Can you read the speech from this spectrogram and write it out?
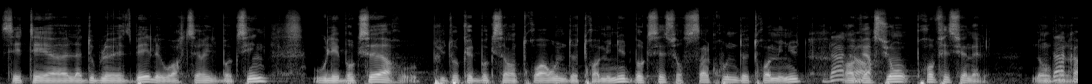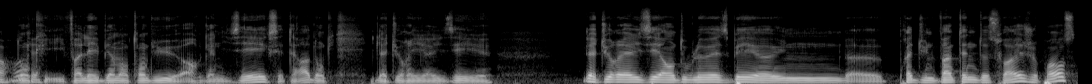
C'était euh, la WSB, le World Series Boxing, où les boxeurs, plutôt que de boxer en 3 rounds de 3 minutes, boxaient sur 5 rounds de 3 minutes en version professionnelle. Donc, Donc il fallait bien entendu organiser, etc. Donc il a dû réaliser il a dû réaliser en WSB euh, une, euh, près d'une vingtaine de soirées, je pense.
